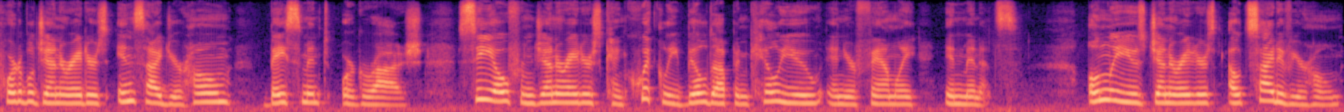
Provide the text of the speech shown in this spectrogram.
portable generators inside your home, basement, or garage. CO from generators can quickly build up and kill you and your family in minutes. Only use generators outside of your home,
